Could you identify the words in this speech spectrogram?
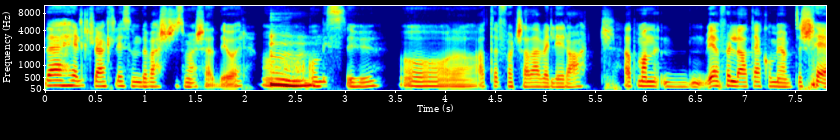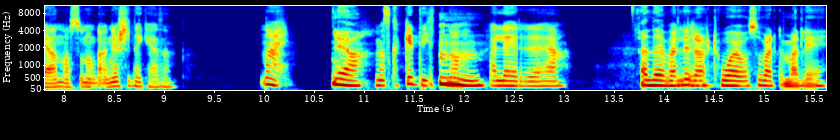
Det er helt klart liksom det verste som har skjedd i år. Å Mm. å miste hun. Og at det fortsatt er veldig rart. At man Jeg føler at jeg kommer hjem til Skien også noen ganger, så tenker jeg sånn Nei, Ja. man skal ikke dit nå. Mm. Eller ja. ja, det er veldig rart. Hun har jo også vært en veldig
